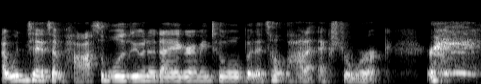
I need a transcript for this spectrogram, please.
I wouldn't say it's impossible to do in a diagramming tool but it's a lot of extra work right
